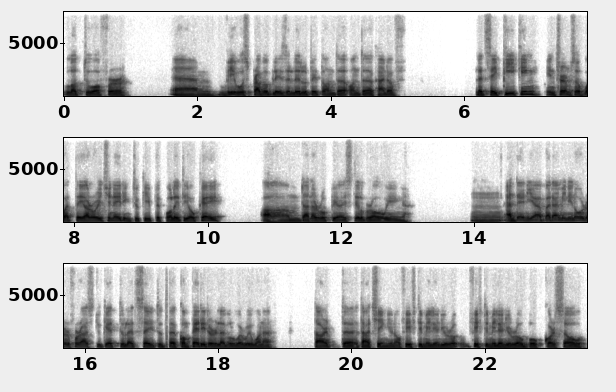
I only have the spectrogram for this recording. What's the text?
a lot to offer um, Vivus probably is a little bit on the on the kind of let's say peaking in terms of what they are originating to keep the quality okay. Um, Dana Rupiah is still growing. Mm, and then yeah, but I mean, in order for us to get to let's say to the competitor level where we want to start uh, touching, you know, 50 million euro, 50 million euro book or so,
